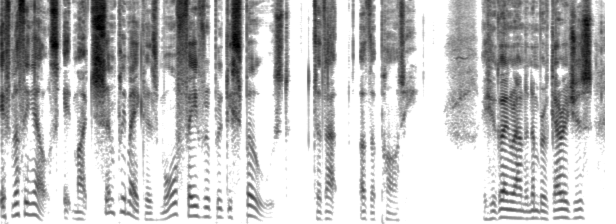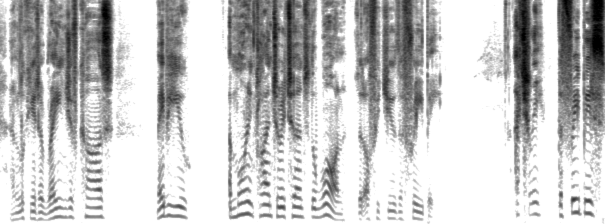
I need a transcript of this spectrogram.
If nothing else, it might simply make us more favourably disposed to that other party. If you're going around a number of garages and looking at a range of cars, maybe you are more inclined to return to the one that offered you the freebie. Actually, the freebie's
